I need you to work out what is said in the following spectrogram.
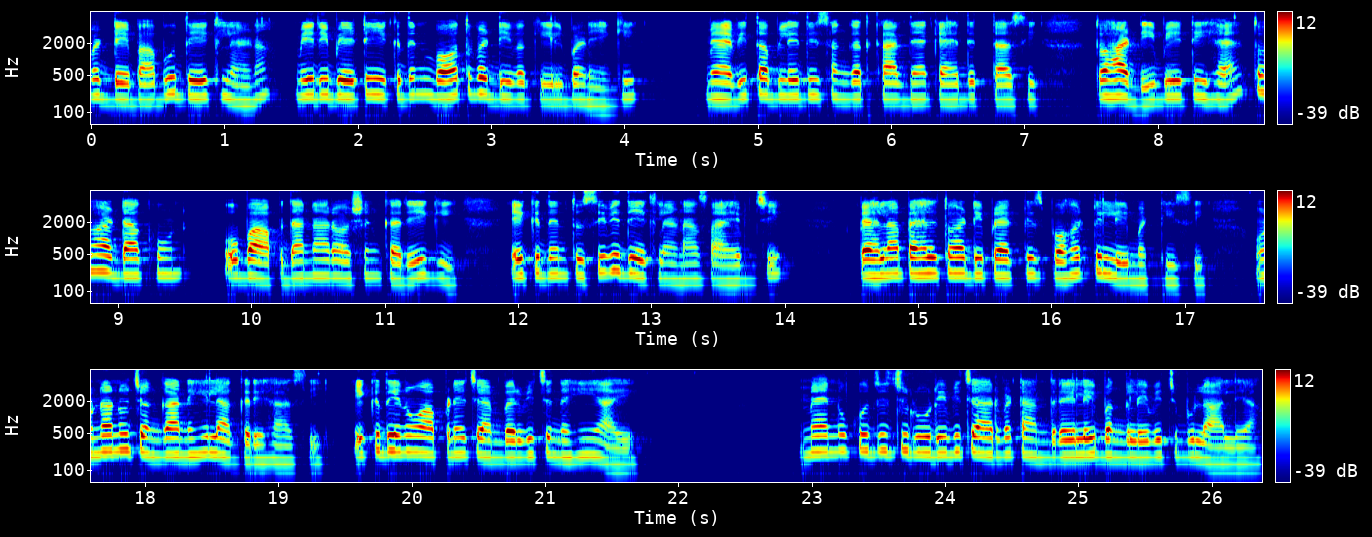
ਵੱਡੇ ਬਾਬੂ, ਦੇਖ ਲੈਣਾ। ਮੇਰੀ ਬੇਟੀ ਇੱਕ ਦਿਨ ਬਹੁਤ ਵੱਡੀ ਵਕੀਲ ਬਣੇਗੀ। ਮੈਂ ਵੀ ਤਬਲੇ ਦੀ ਸੰਗਤ ਕਰਦਿਆਂ ਕਹਿ ਦਿੱਤਾ ਸੀ, ਤੁਹਾਡੀ ਬੇਟੀ ਹੈ, ਤੁਹਾਡਾ ਖੂਨ। ਉਹ ਬਾਪ ਦਾ ਨਾਂ ਰੌਸ਼ਨ ਕਰੇਗੀ। ਇੱਕ ਦਿਨ ਤੁਸੀਂ ਵੀ ਦੇਖ ਲੈਣਾ, ਸਾਹਿਬ ਜੀ। ਪਹਿਲਾਂ ਪਹਿਲ ਤੁਹਾਡੀ ਪ੍ਰੈਕਟਿਸ ਬਹੁਤ ਢਿੱਲੀ ਮੱਠੀ ਸੀ। ਉਹਨਾਂ ਨੂੰ ਚੰਗਾ ਨਹੀਂ ਲੱਗ ਰਿਹਾ ਸੀ। ਇੱਕ ਦਿਨ ਉਹ ਆਪਣੇ ਚੈਂਬਰ ਵਿੱਚ ਨਹੀਂ ਆਏ। ਮੈਨੂੰ ਕੁਝ ਜ਼ਰੂਰੀ ਵਿਚਾਰ ਵਟਾਂਦਰੇ ਲਈ ਬੰਗਲੇ ਵਿੱਚ ਬੁਲਾ ਲਿਆ।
